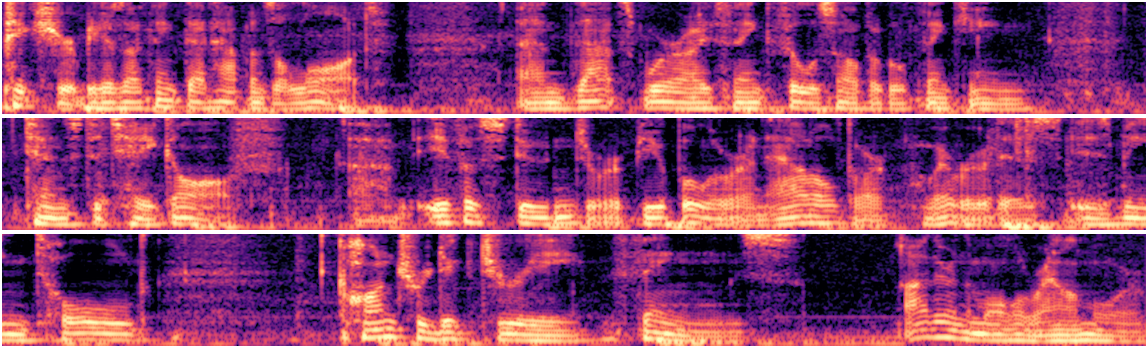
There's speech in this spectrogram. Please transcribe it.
picture because I think that happens a lot, and that's where I think philosophical thinking tends to take off. Um, if a student or a pupil or an adult or whoever it is is being told contradictory things, either in the moral realm or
